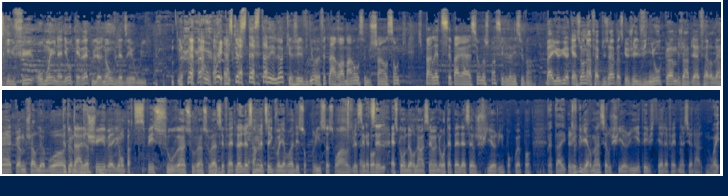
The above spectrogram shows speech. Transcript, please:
Oui, parce qu'il fut au moins une année au Québec où le nom voulait dire oui. Est-ce que c'était cette année-là que Gilles Vigneault avait fait La Romance, une chanson qui, qui parlait de séparation? Non, je pense que c'est les années suivantes. Ben, il y a eu l'occasion d'en faire plusieurs parce que Gilles Vigneault, comme Jean-Pierre Ferland, comme Charles Lebois, comme. Piché, ben, ils ont participé souvent, souvent, souvent à ces fêtes-là. Là, semble-t-il qu'il va y avoir des surprises ce soir. Je ne sais pas. Est-ce qu'on a relancé un autre appel à Serge Fiori? Pourquoi pas? Peut-être. Régulièrement, Serge Fiori est invité à la fête nationale. Oui.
